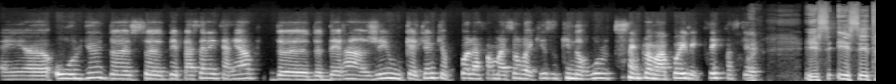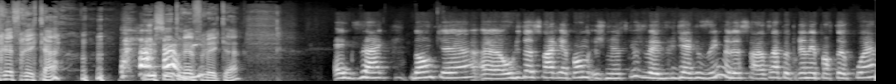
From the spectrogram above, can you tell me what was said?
ben, euh, au lieu de se déplacer à l'intérieur, de, de déranger ou quelqu'un qui n'a pas la formation requise ou qui ne roule tout simplement pas électrique parce que. Et c'est très fréquent. et c'est très fréquent. Exact. Donc, euh, euh, au lieu de se faire répondre, je m'excuse, je vais vulgariser, mais de se faire dire à peu près n'importe quoi,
